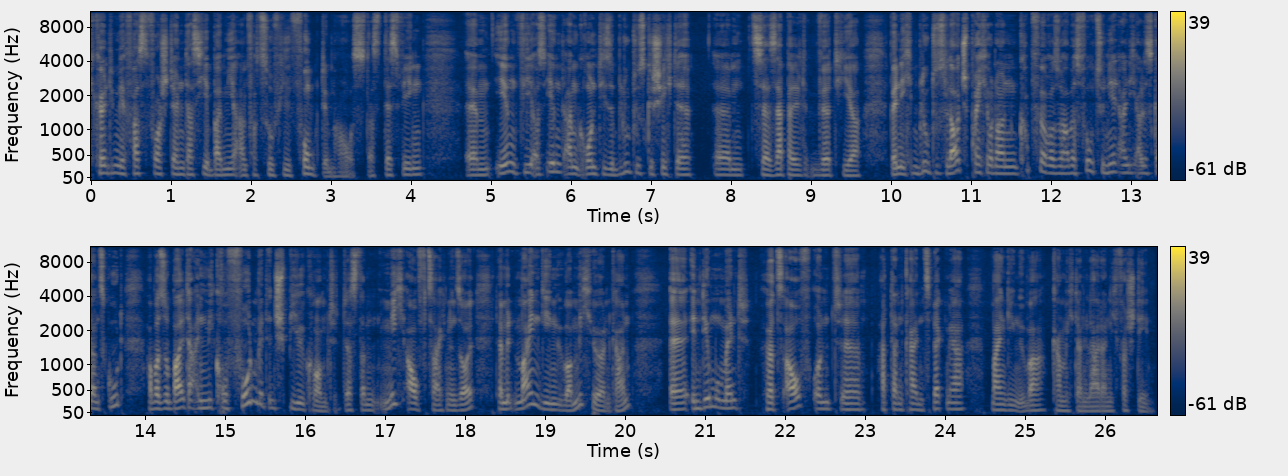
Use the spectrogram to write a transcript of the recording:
Ich könnte mir fast vorstellen, dass hier bei mir einfach zu viel funkt im Haus. Dass deswegen ähm, irgendwie aus irgendeinem Grund diese Bluetooth-Geschichte ähm, zersappelt wird hier. Wenn ich einen Bluetooth-Lautsprecher oder einen Kopfhörer so habe, es funktioniert eigentlich alles ganz gut. Aber sobald da ein Mikrofon mit ins Spiel kommt, das dann mich aufzeichnen soll, damit mein Gegenüber mich hören kann, äh, in dem Moment hört es auf und äh, hat dann keinen Zweck mehr. Mein Gegenüber kann mich dann leider nicht verstehen.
